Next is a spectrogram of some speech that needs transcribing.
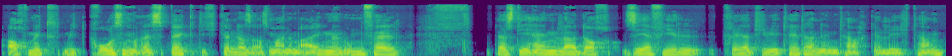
auch mit, mit großem Respekt, ich kenne das aus meinem eigenen Umfeld, dass die Händler doch sehr viel Kreativität an den Tag gelegt haben.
